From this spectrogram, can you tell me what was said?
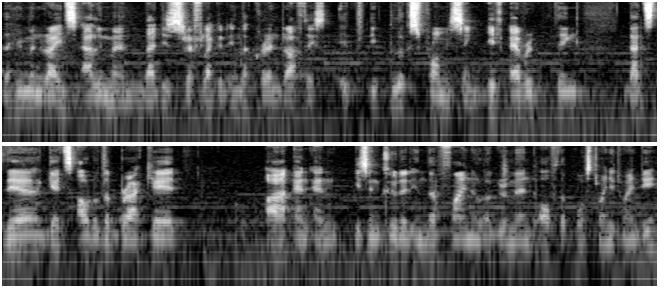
the human rights element that is reflected in the current draft it, it looks promising if everything that's there gets out of the bracket uh, and, and is included in the final agreement of the post 2020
